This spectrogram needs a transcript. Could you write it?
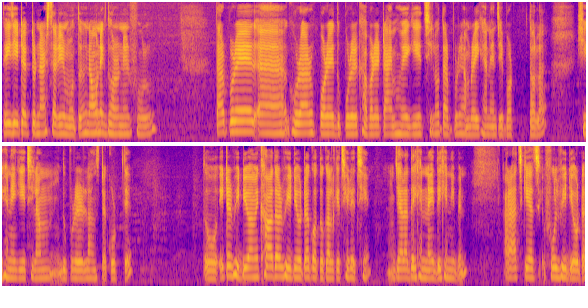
তো এই যে এটা একটা নার্সারির মতো, এখানে অনেক ধরনের ফুল। তারপরে ঘোরার পরে দুপুরের খাবারের টাইম হয়ে গিয়েছিল। তারপরে আমরা এখানে যে বটতলা, সেখানে গিয়েছিলাম দুপুরের লাঞ্চটা করতে। তো এটার ভিডিও আমি খাওয়া দাওয়ার ভিডিওটা গতকালকে ছেড়েছি। যারা দেখেন নাই, দেখে নেবেন। আর আজকে আজ ফুল ভিডিওটা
